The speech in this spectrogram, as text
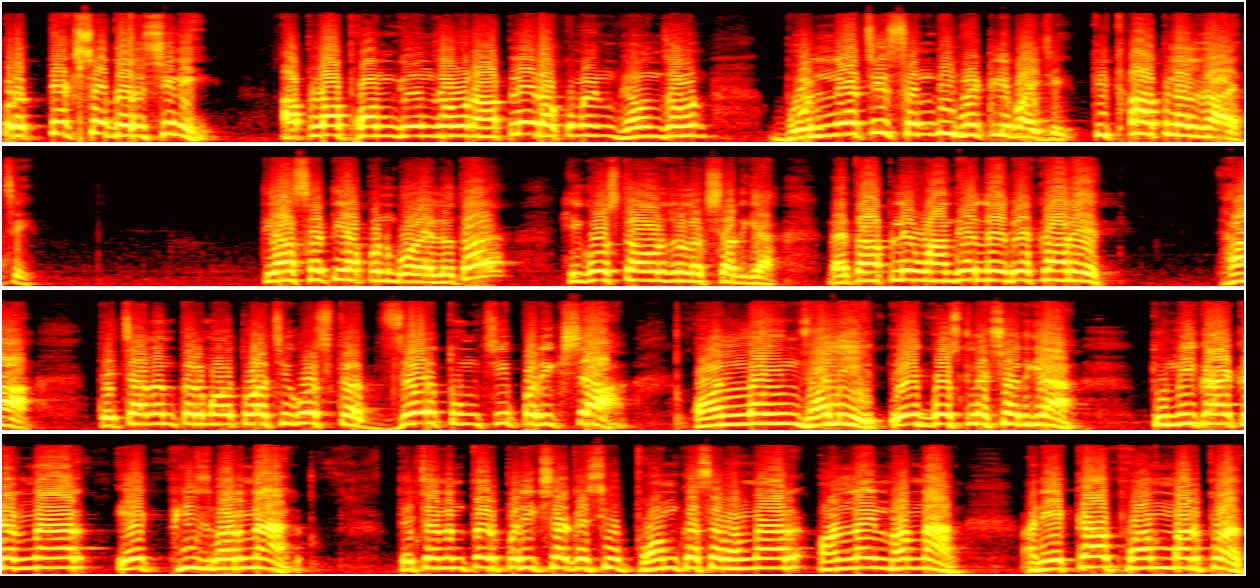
प्रत्यक्ष दर्शनी आपला फॉर्म घेऊन जाऊन आपले डॉक्युमेंट घेऊन जाऊन बोलण्याची संधी भेटली पाहिजे. तिथं आपल्याला जायचे त्यासाठी आपण बोलायलो होता. ही गोष्ट आवर्जून लक्षात घ्या. नाही तर आपले वांदे लय बेकार आहेत. हा त्याच्यानंतर महत्वाची गोष्ट जर तुमची परीक्षा ऑनलाईन झाली तर एक गोष्ट लक्षात घ्या. तुम्ही काय करणार? एक फीस भरणार. त्याच्यानंतर परीक्षा कशी फॉर्म कसा भरणार? ऑनलाईन भरणार. आणि एका फॉर्म मार्फत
